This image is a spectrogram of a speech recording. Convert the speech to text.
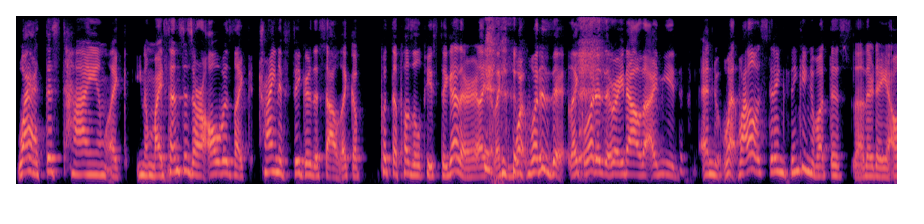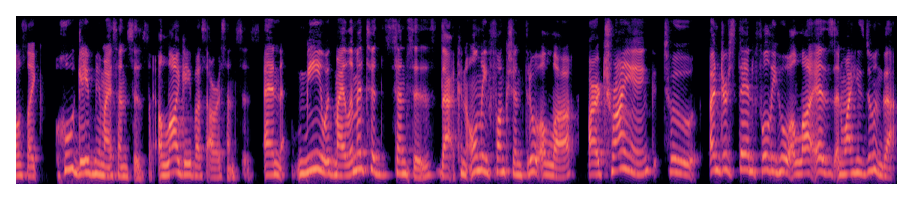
Why at this time? Like, you know, my senses are always like trying to figure this out, like a put the puzzle piece together. Like, like what, what is it? Like, what is it right now that I need? And wh- while I was sitting thinking about this the other day, I was like, who gave me my senses? Allah gave us our senses. And me with my limited senses that can only function through Allah are trying to understand fully who Allah is and why He's doing that.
